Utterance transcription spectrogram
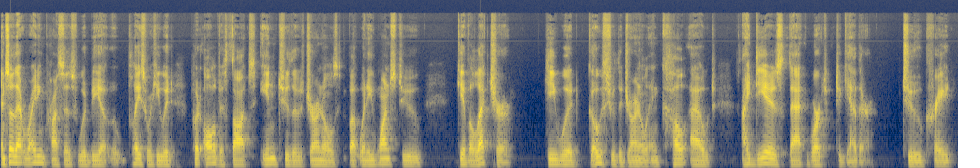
And so that writing process would be a place where he would put all of his thoughts into those journals. But when he wants to give a lecture, he would go through the journal and cull out ideas that worked together to create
